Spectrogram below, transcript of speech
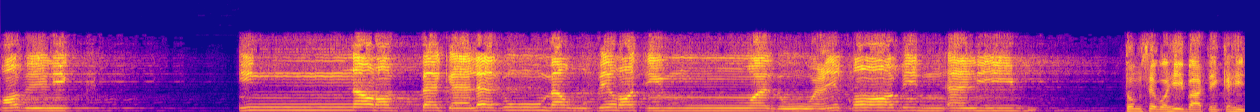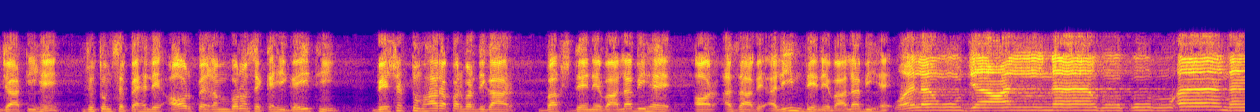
قبلك۔ إن ربك لذو مغفرة وذو عقاب أليم تم سے وہی باتیں کہی جاتی ہیں جو تم سے پہلے اور پیغمبروں سے کہی گئی تھی۔ بے شک تمہارا پروردگار بخش دینے والا بھی ہے اور عذاب علیم دینے والا بھی ہے۔ وَلَوْ جَعَلْنَاهُ قُرْآنًا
